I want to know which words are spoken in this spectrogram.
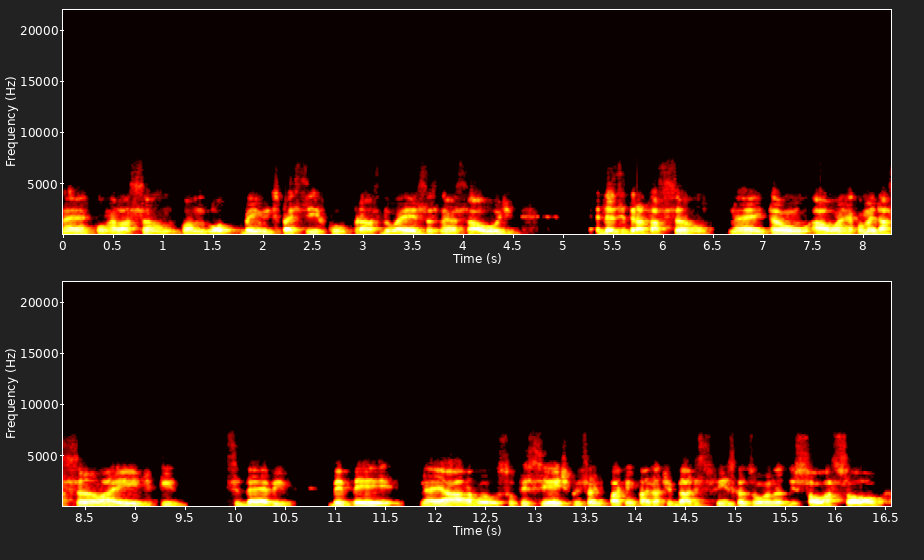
né, com relação, vamos, bem específico para as doenças, né, saúde, é desidratação, né, então há uma recomendação aí de que se deve beber, né, água o suficiente, principalmente para quem faz atividades físicas ou anda de sol a sol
